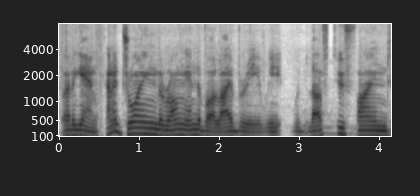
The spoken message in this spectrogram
But again, kind of drawing the wrong end of our library. We would love to find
